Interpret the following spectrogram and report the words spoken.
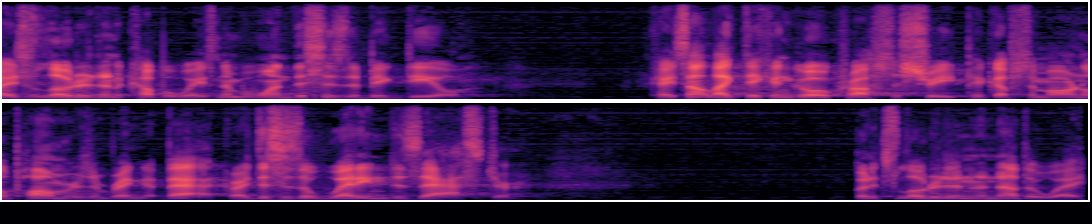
Right? It's loaded in a couple ways. Number one, this is a big deal. Okay, it's not like they can go across the street, pick up some Arnold Palmers, and bring it back. Right? This is a wedding disaster. But it's loaded in another way.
